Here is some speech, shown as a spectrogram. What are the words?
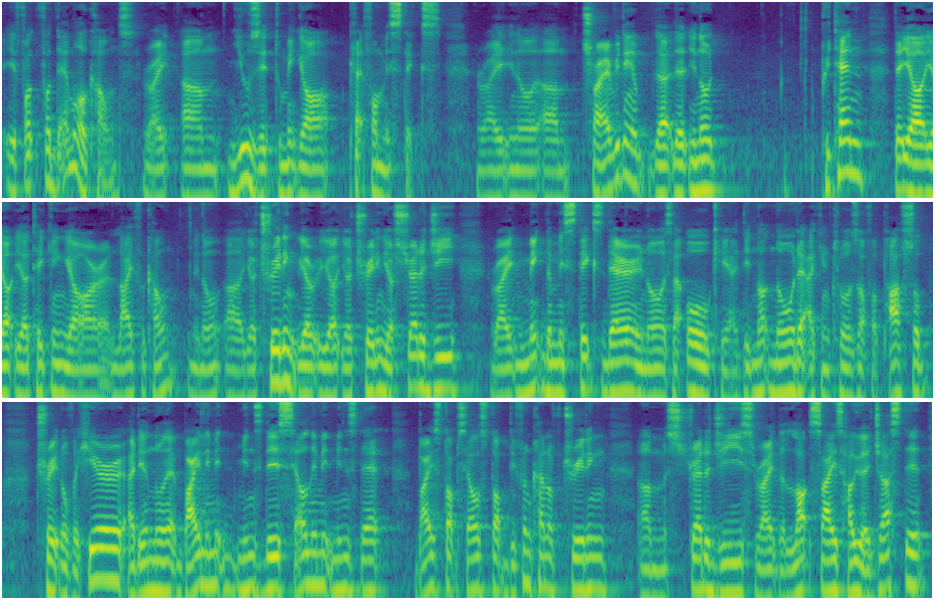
if for, for demo accounts, right, um, use it to make your platform mistakes, right? You know, um, try everything that, that you know pretend that you're, you're, you're taking your live account you know uh, you're trading you're, you're, you're trading your strategy right? Make the mistakes there you know it's like oh okay i did not know that i can close off a partial trade over here. I didn't know that buy limit means this sell limit means that buy stop, sell stop, different kind of trading um, strategies, right? The lot size, how you adjust it,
